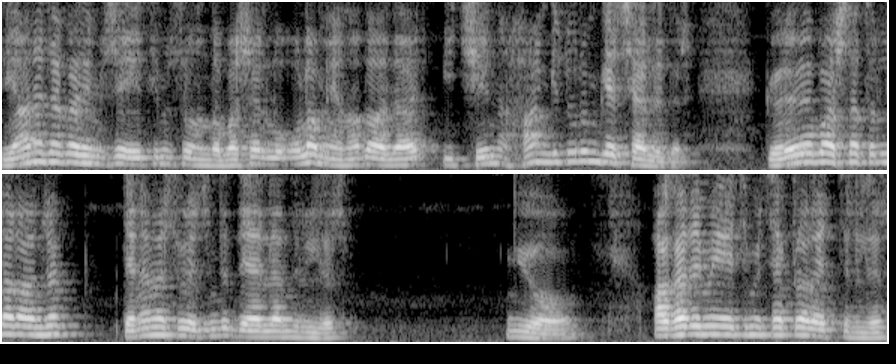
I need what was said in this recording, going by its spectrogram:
Diyanet Akademisi eğitimi sonunda başarılı olamayan adaylar için hangi durum geçerlidir? Göreve başlatırlar ancak deneme sürecinde değerlendirilir. Yok. Akademi eğitimi tekrar ettirilir.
